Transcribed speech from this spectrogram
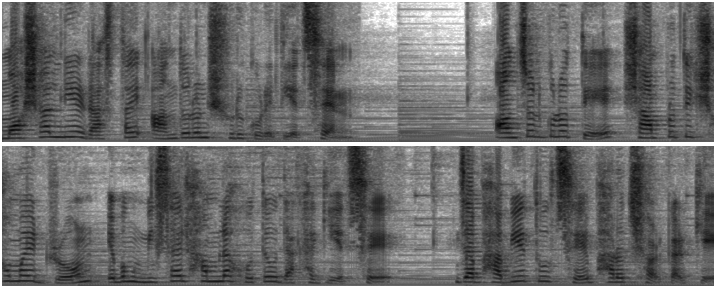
মশাল নিয়ে রাস্তায় আন্দোলন শুরু করে দিয়েছেন। অঞ্চলগুলোতে সাম্প্রতিক সময়ে ড্রোন এবং মিসাইল হামলা হতেও দেখা গিয়েছে, যা ভাবিয়ে তুলছে ভারত সরকারকে।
